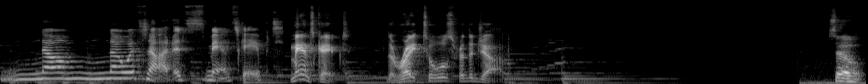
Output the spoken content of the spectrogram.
no, no, it's not. It's Manscaped. Manscaped, the right tools for the job. So,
